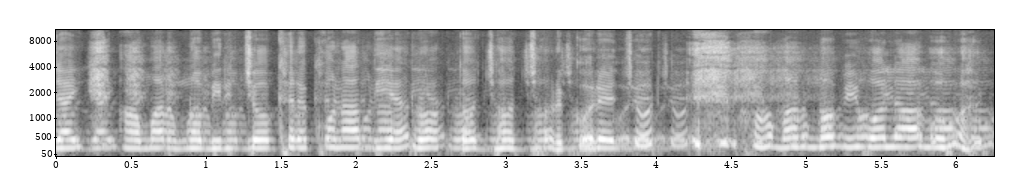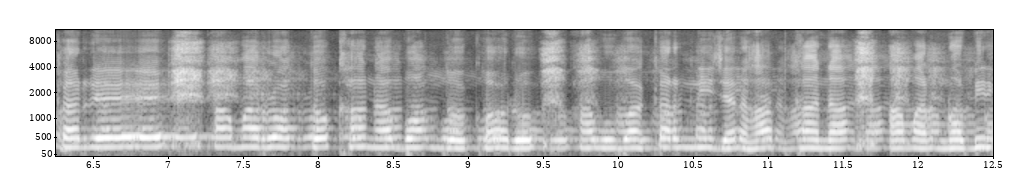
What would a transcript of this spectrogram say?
যায়, আমার নবীর চোখের কোনা দিয়ে রক্ত ঝরঝর করে চড়ছে। আমার নবী বলে, আবু বাকার আমার রক্ত খানা বন্ধ করো? আবু বাকার নিজের হাত খানা আমার নবীর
